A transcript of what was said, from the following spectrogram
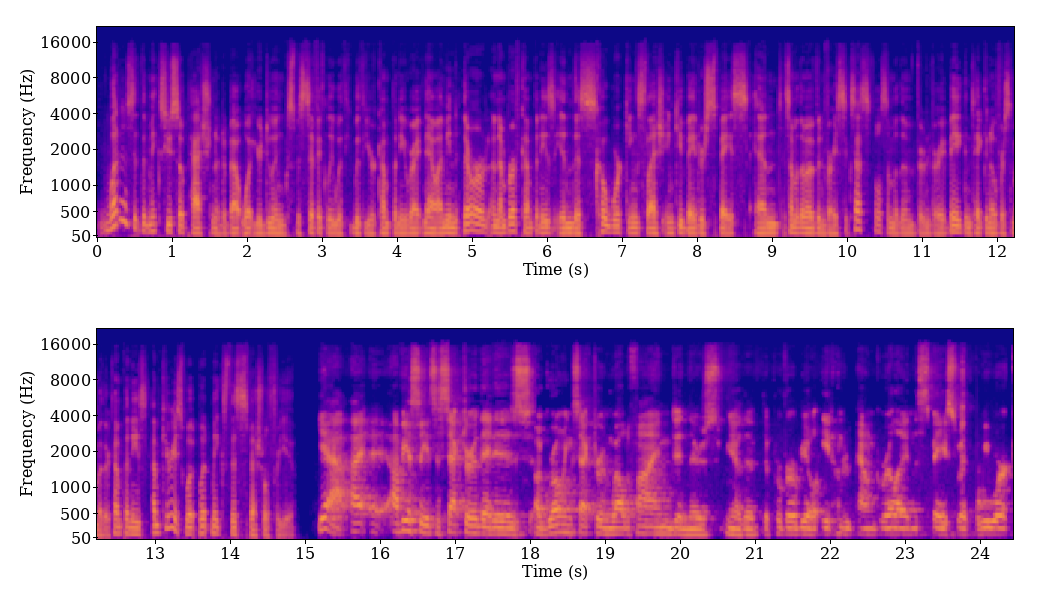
What is it that makes you so passionate about what you're doing specifically with, with your company right now? I mean, there are a number of companies in this co-working slash incubator space, and some of them have been very successful. Some of them have been very big and taken over some other companies. I'm curious, what, what makes this special for you? Yeah, I, obviously it's a sector that is a growing sector and well defined, and there's you know the the proverbial 800 pound gorilla in the space with WeWork.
